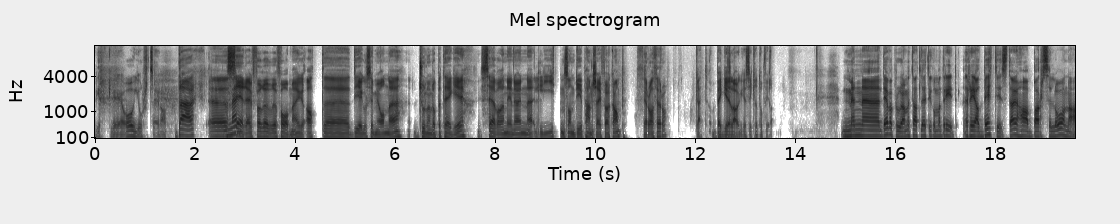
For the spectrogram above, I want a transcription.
virkelig òg gjort seg, da. Der eh, Men- ser jeg for øvrig for meg at eh, Diego Simione, Julian Lopetegi, ser hverandre inn i øynene. Liten sånn dyp handshake før kamp. Zero a zero. Greit. Begge lag sikrer sikret topp fire. Men eh, det var programmet til Atletico Madrid. Real Betis de har Barcelona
